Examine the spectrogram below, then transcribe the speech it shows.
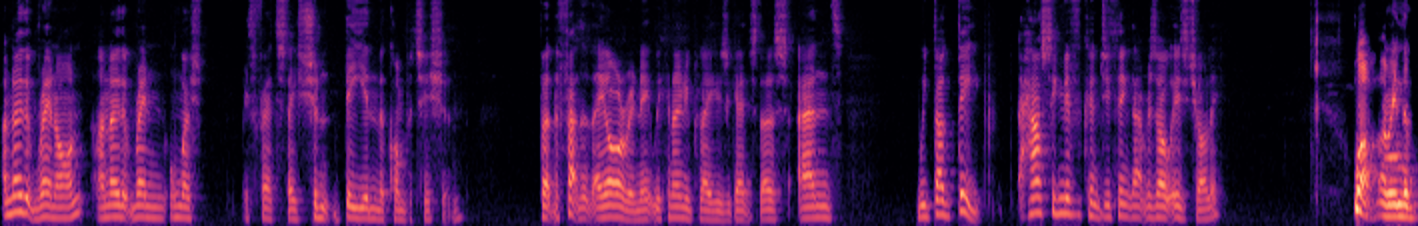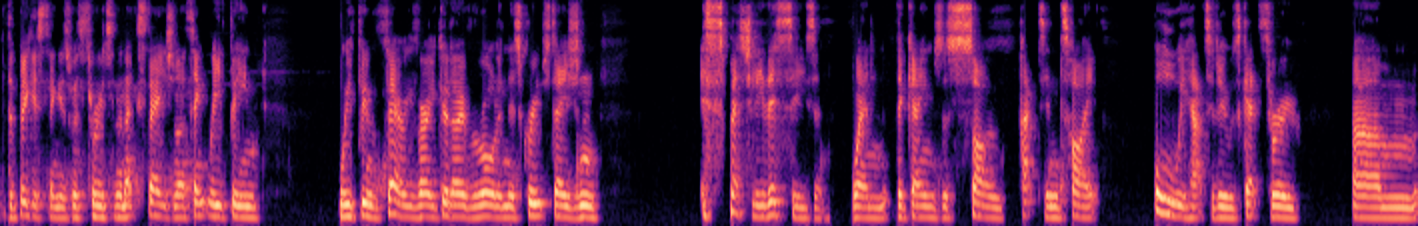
I know that Rennes on. I know that Rennes almost it's fair to say shouldn't be in the competition. But the fact that they are in it, we can only play who's against us, and we dug deep. How significant do you think that result is, Charlie? Well, I mean, the, the biggest thing is we're through to the next stage, and I think we've been we've been very, very good overall in this group stage, and especially this season when the games are so packed in tight. All we had to do was get through, um,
